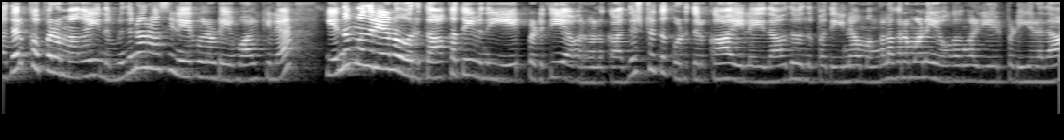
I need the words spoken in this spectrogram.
அதற்கப்புறமாக இந்த மிதுனராசி நேர்களுடைய வாழ்க்கையில் எந்த மாதிரியான ஒரு தாக்கத்தை வந்து ஏற்படுத்தி அவர்களுக்கு அதிர்ஷ்டத்தை கொடுத்துருக்கா? இல்லை ஏதாவது வந்து பார்த்திங்கன்னா மங்களகரமான யோகங்கள் ஏற்படுகிறதா?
